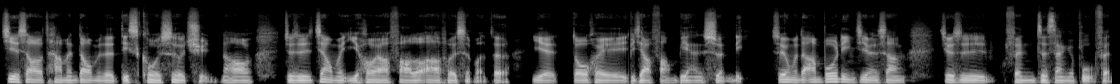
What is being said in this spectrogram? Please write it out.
介绍他们到我们的 Discord 社群，然后就是这样，我们以后要 follow up 什么的，也都会比较方便和顺利。所以我们的 onboarding 基本上就是分这三个部分。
